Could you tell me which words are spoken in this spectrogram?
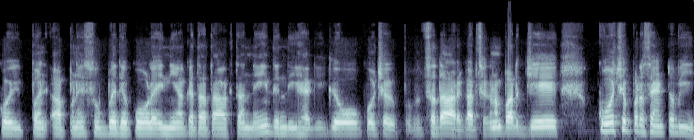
ਕੋਈ ਪੰ- ਆਪਣੇ ਸੂਬੇ ਦੇ ਕੋਲ ਇੰਨੀਆਂ ਕੁ ਤਾਂ ਤਾਕਤਾਂ ਨਹੀਂ ਦਿੰਦੀ ਹੈਗੀ ਕਿ ਉਹ ਕੁਝ ਸੁਧਾਰ ਕਰ ਸਕਣ, ਪਰ ਜੇ ਕੁਝ ਪਰਸੈਂਟ ਵੀ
